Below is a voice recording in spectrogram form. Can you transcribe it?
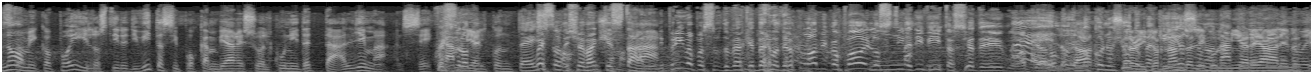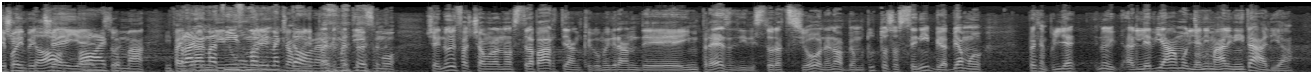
economico, poi lo stile di vita si può cambiare su alcuni dettagli, ma se Questo cambia lo, il contesto. questo lo diceva anche Stalin. Prima possiamo- dobbiamo cambiare il modello economico, poi lo stile Ma- di vita si adegua Eh, piano l'ho, piano. l'ho conosciuto Però perché io sono nato reale, perché poi 1908. Peccei è, Oh, ecco, insomma, il fa i grandi pragmatismo numeri, di diciamo, il McDonald's. pragmatismo, cioè noi facciamo la nostra parte anche come grande impresa di ristorazione, no? abbiamo tutto sostenibile, abbiamo, per esempio, gli- noi alleviamo gli animali in Italia.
